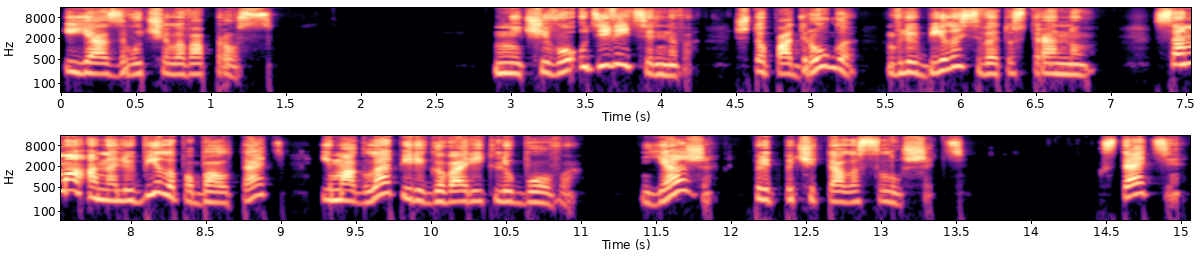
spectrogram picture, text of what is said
и я озвучила вопрос. Ничего удивительного, что подруга влюбилась в эту страну. Сама она любила поболтать и могла переговорить любого. Я же предпочитала слушать. Кстати,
